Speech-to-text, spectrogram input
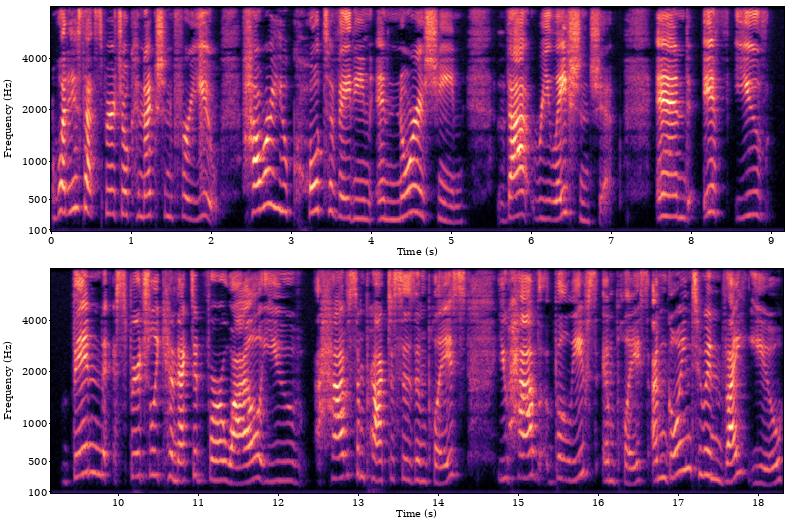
What is that spiritual connection for you? How are you cultivating and nourishing that relationship? And if you've been spiritually connected for a while, you have some practices in place, you have beliefs in place, I'm going to invite you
